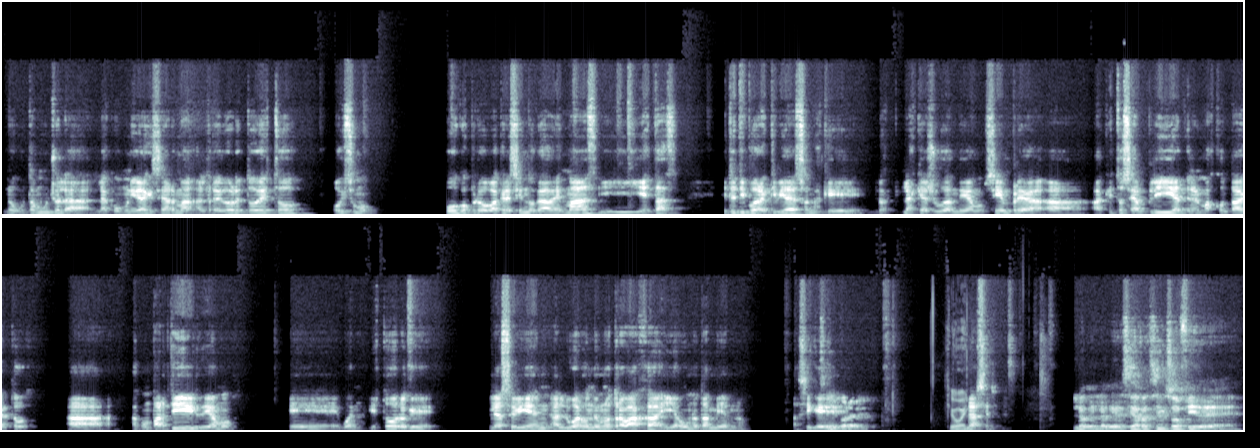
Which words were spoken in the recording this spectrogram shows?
nos gusta mucho la, la, comunidad que se arma alrededor de todo esto. Hoy somos pocos, pero va creciendo cada vez más y estas, este tipo de actividades son las que, las que ayudan, digamos, siempre a, a, que esto se amplíe, a tener más contactos, a, a compartir, digamos. Eh, bueno, y es todo lo que le hace bien al lugar donde uno trabaja y a uno también, ¿no? Así que... Sí, por ahí. Qué bueno. Gracias. Lo, lo que decía recién Sofi de,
